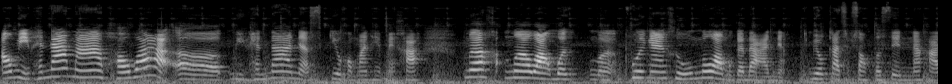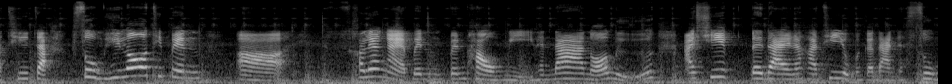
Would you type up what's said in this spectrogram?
เอาหมีแพนด้ามา เพราะว่าเอ่อหมีแพนด้าเนี่ยสกิลของมันเห็นไหมคะเมื่อเมื่อวางบนเหมือนพูดง่ายคือเมื่อวางบนกระดานเนี่ย มีโอกาส 12%นะคะ ที่จะสุ่มฮีโร่ที่เป็นเขาเรียกไง เป็น เป็นเผ่าหมีแพนด้าเนาะ หรืออาชีพใด ๆ นะคะ ที่อยู่บนกระดานเนี่ย สุ่ม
